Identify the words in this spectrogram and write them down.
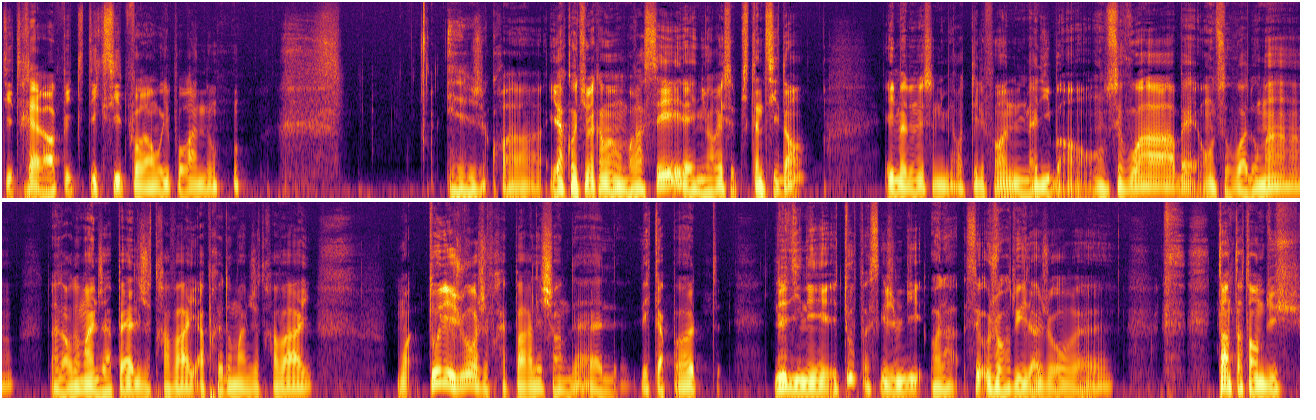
Tu es très rapide, tu t'excites pour un oui, pour un non. Et je crois, il a continué quand même à m'embrasser, il a ignoré ce petit incident. Et il m'a donné son numéro de téléphone, il m'a dit, bon, on se voit, ben, on se voit demain. Alors demain, j'appelle, je travaille. Après demain, je travaille. Moi, tous les jours, je prépare les chandelles, les capotes, le dîner et tout parce que je me dis, voilà, c'est aujourd'hui le jour euh, tant attendu.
